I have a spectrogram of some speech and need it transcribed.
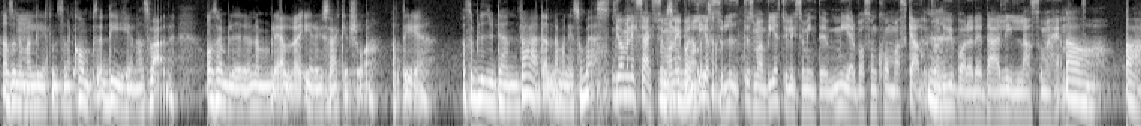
Alltså när man Mm. leker med sina kompisar, det är hela ens värld. Och sen blir det, när man blir äldre, är det ju säkert så att det är, alltså blir ju den världen där man är som mest. Ja men exakt, för man har ju bara levt liksom. så lite så man vet ju liksom inte mer vad som komma skall. Utan det är ju bara det där lilla som har hänt. Ja, ja.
